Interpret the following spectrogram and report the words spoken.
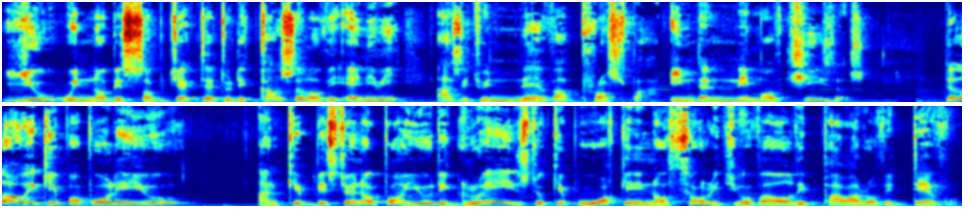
You will not be subjected to the counsel of the enemy, as it will never prosper in the name of Jesus. The Lord will keep upholding you and keep bestowing upon you the grace to keep walking in authority over all the power of the devil.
